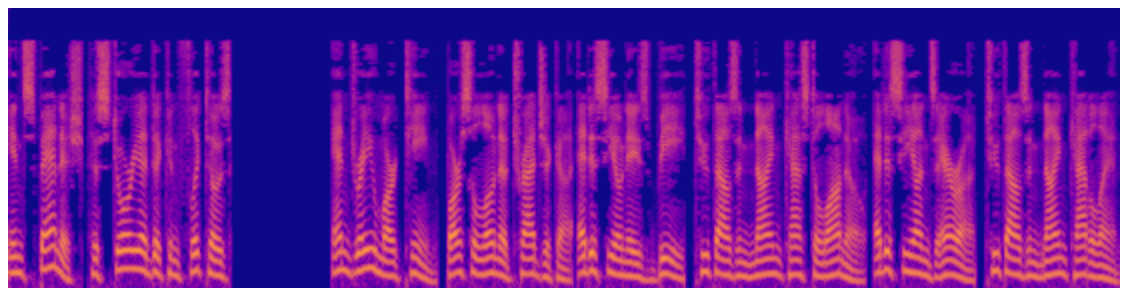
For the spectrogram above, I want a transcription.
In Spanish Historia de Conflictos Andreu Martín, Barcelona Trágica Ediciones B, 2009 Castellano, Ediciones Era, 2009 Catalan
